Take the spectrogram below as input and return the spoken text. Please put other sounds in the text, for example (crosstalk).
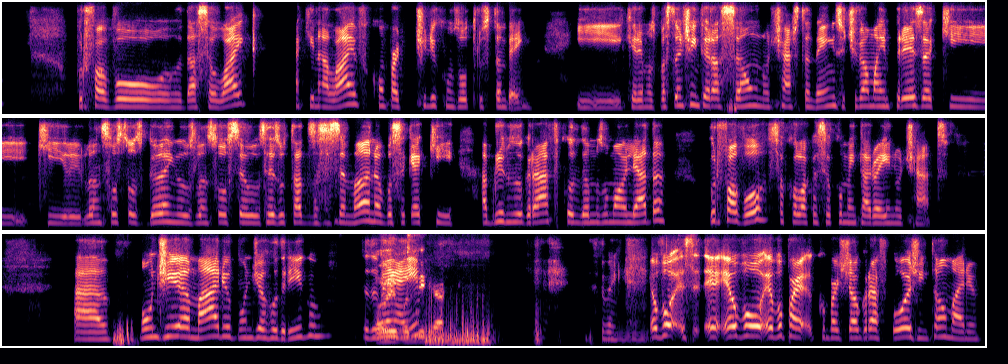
Por favor, dá seu like aqui na live, compartilhe com os outros também. E queremos bastante interação no chat também. Se tiver uma empresa que, que lançou seus ganhos, lançou seus resultados essa semana, você quer que abrimos o gráfico, damos uma olhada, por favor, só coloca seu comentário aí no chat. Ah, bom dia, Mário. Bom dia, Rodrigo. Tudo Oi, bem aí? Dia. Tudo bem. Hum. Eu vou, eu vou, eu vou compartilhar o gráfico hoje, então, Mário.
